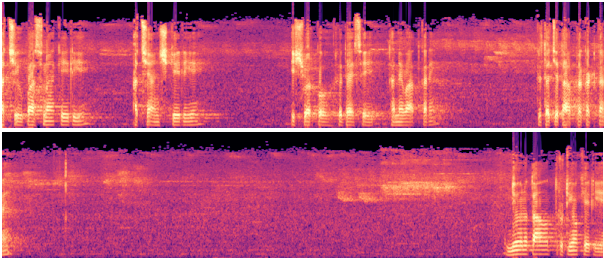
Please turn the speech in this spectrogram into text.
अच्छी उपासना के लिए, अच्छे अंश के लिए ईश्वर को हृदय से धन्यवाद करें, कृतज्ञता प्रकट करें। न्यूनताओं, त्रुटियों के लिए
